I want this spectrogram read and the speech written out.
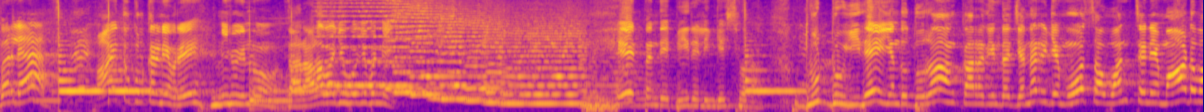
ಬರ್ಲ್ಯಾ ಆಯ್ತು ಕುಲಕರ್ಣಿ ಅವ್ರಿ ನೀವು ಇನ್ನು ಧಾರಾಳವಾಗಿ ಹೋಗಿ ಬನ್ನಿ. ಹೇ ತಂದೆ ಬೀರಲಿಂಗೇಶ್ವರ ದುಡ್ಡು ಇದೆ ಎಂದು ದುರಹಂಕಾರದಿಂದ ಜನರಿಗೆ ಮೋಸ ವಂಚನೆ ಮಾಡುವ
